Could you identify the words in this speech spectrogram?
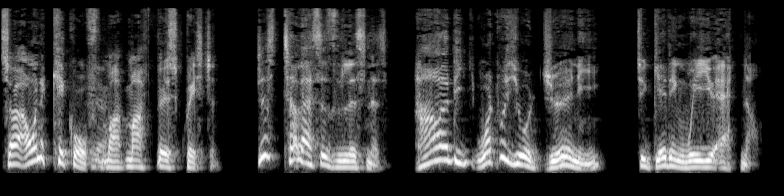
So I want to kick off yeah. my, my first question. Just tell us as the listeners, how did what was your journey to getting where you're at now?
